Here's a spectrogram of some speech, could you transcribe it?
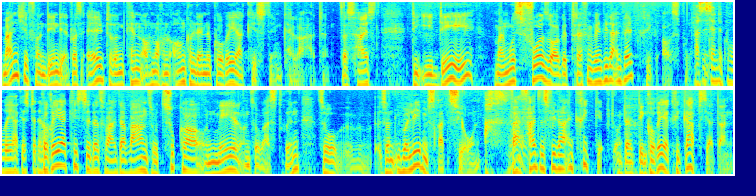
Manche von denen, die etwas Älteren, kennen auch noch einen Onkel, der eine Koreakiste im Keller hatte. Das heißt, die Idee, man muss Vorsorge treffen, wenn wieder ein Weltkrieg ausbricht. Was ist denn eine Koreakiste genau? Koreakiste, das war, da waren so Zucker und Mehl und sowas drin, so, so eine Überlebensration, Ach so. falls es wieder einen Krieg gibt. Und den Koreakrieg gab es ja dann.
